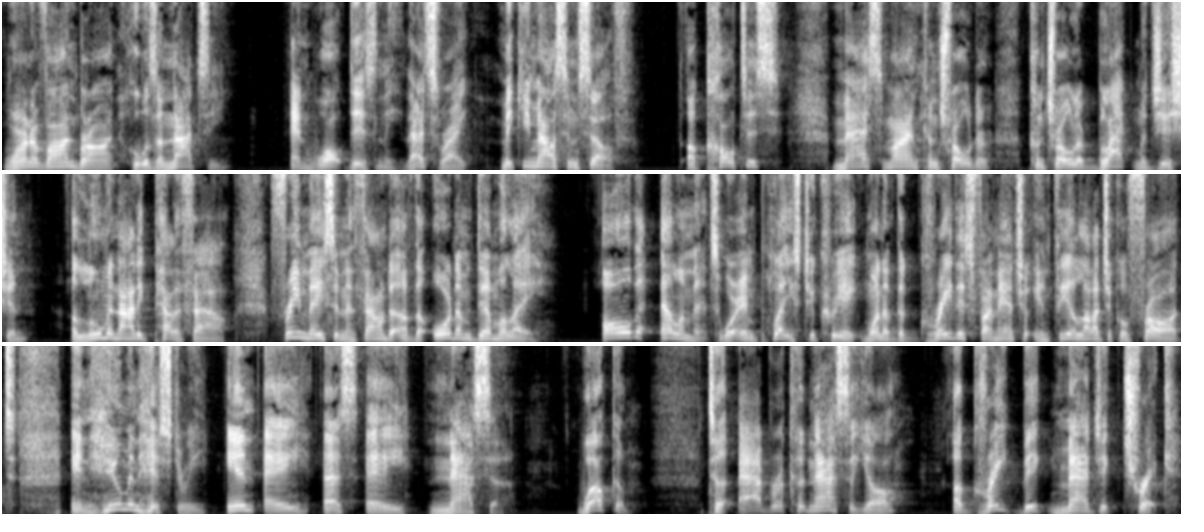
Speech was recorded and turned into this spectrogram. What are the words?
Werner von Braun, who was a Nazi, and Walt Disney. That's right, Mickey Mouse himself, occultist, mass mind controller, controller, black magician, Illuminati pedophile, Freemason, and founder of the Ordre des Moines. All the elements were in place to create one of the greatest financial and theological frauds in human history, NASA, NASA. Welcome to Abracanasa, y'all. A great big magic trick.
